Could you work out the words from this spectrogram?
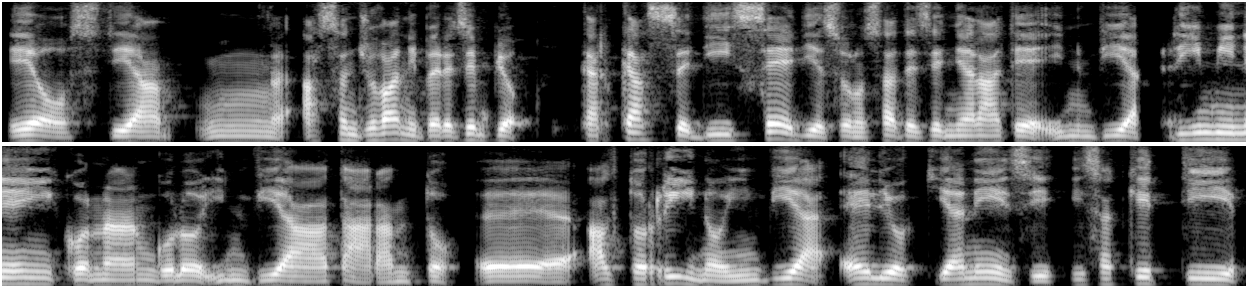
e Ostia. Mm, a San Giovanni, per esempio, carcasse di sedie sono state segnalate in via Riminei con angolo in via Taranto, eh, al Torrino in via Elio Chianesi. I sacchetti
